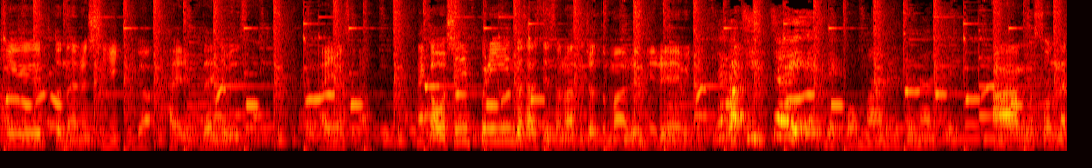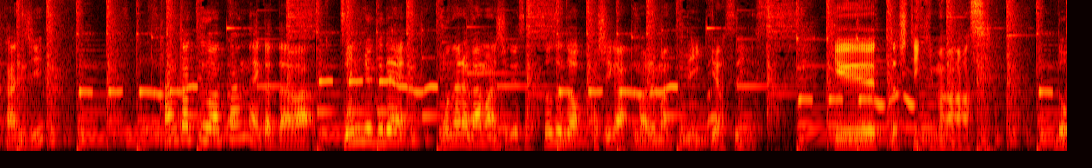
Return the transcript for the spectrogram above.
キューッとなる刺激が入る大丈夫ですか入りますかなんかお尻プリーンとさせてその後ちょっと丸めるみたいな。なんかちっちゃい円でこう丸くなって。るあーもうそんな感じ。感覚わかんない方は全力でおなら我慢してください。そうすると腰が丸まっていきやすいです。キューッとしていきます。どう？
